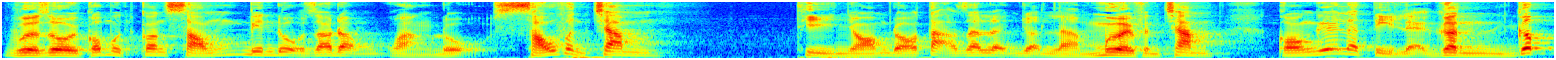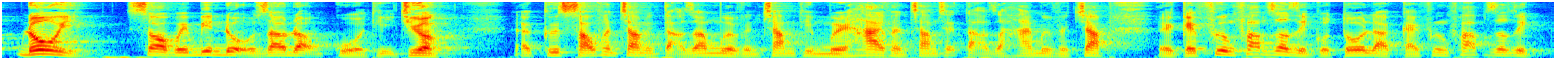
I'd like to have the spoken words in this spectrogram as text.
vừa rồi có một con sóng biên độ dao động khoảng độ 6% thì nhóm đó tạo ra lợi nhuận là 10%, có nghĩa là tỷ lệ gần gấp đôi so với biên độ dao động của thị trường. Ờ, cứ 6% thì tạo ra 10% thì 12% sẽ tạo ra 20%. Để cái phương pháp giao dịch của tôi là cái phương pháp giao dịch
